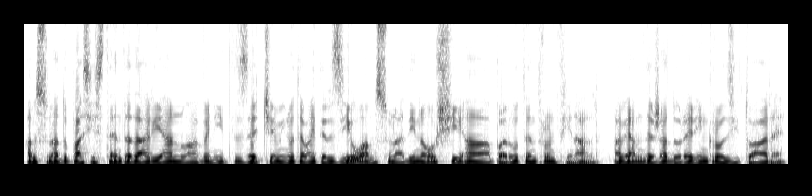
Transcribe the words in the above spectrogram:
Am sunat după asistentă, dar ea nu a venit. 10 minute mai târziu am sunat din nou și a apărut într-un final. Aveam deja dureri îngrozitoare.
